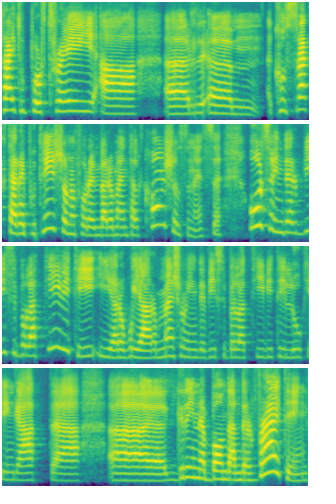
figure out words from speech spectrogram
try to portray, uh, re- um, construct a reputation for environmental consciousness. Also in their visible activity, here we are measuring the visible activity looking at uh, uh, green bond underwriting,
